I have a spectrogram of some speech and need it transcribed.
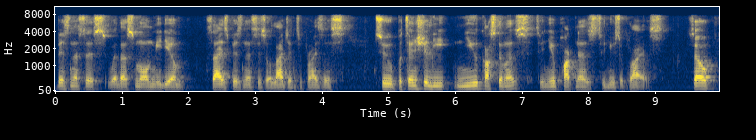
businesses, whether small, medium sized businesses or large enterprises, to potentially new customers, to new partners, to new suppliers. So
